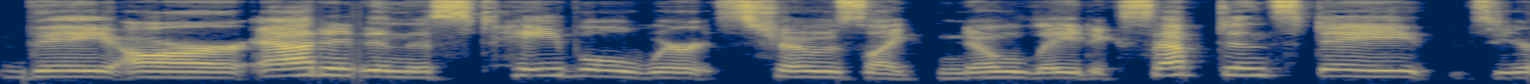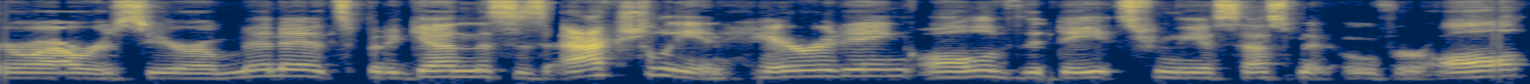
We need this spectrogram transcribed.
they are added in this table where it shows like no late acceptance date, zero hours, zero minutes. But again, this is actually inheriting all of the dates from the assessment overall.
